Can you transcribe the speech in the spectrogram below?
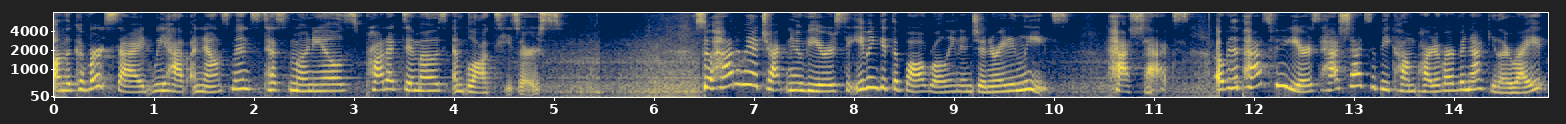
On the convert side, we have announcements, testimonials, product demos, and blog teasers. So how do we attract new viewers to even get the ball rolling and generating leads? Hashtags. Over the past few years, hashtags have become part of our vernacular, right?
